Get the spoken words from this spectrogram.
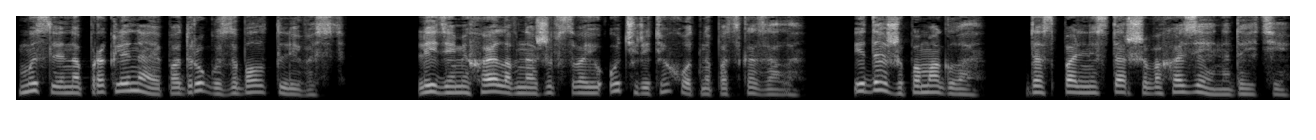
мысленно проклиная подругу за болтливость. Лидия Михайловна же, в свою очередь, охотно подсказала. И даже помогла. До спальни старшего хозяина дойти.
